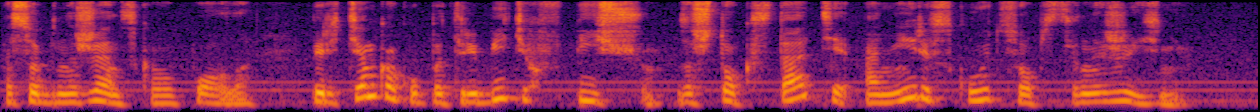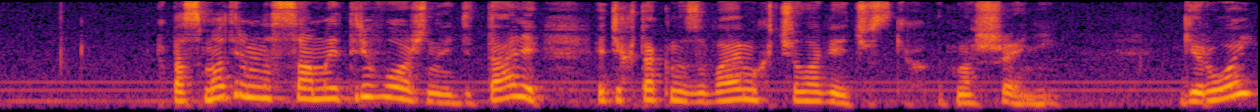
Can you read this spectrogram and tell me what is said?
особенно женского пола, перед тем, как употребить их в пищу, за что, кстати, они рискуют собственной жизнью. Посмотрим на самые тревожные детали этих так называемых человеческих отношений. Герой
